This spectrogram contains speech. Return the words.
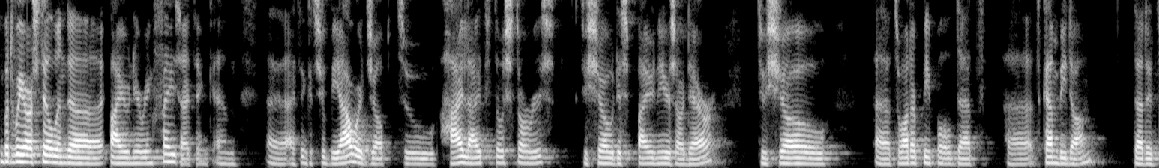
But we are still in the pioneering phase, I think. And uh, I think it should be our job to highlight those stories, to show these pioneers are there, to show uh, to other people that uh, it can be done, that it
